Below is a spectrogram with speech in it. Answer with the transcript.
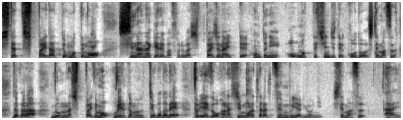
して失敗だって思っても死ななければそれは失敗じゃないって本当に思って信じて行動してます。だからどんな失敗でもウェルカムっていうことでとりあえずお話もらったら全部やるようにしてます。はい。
